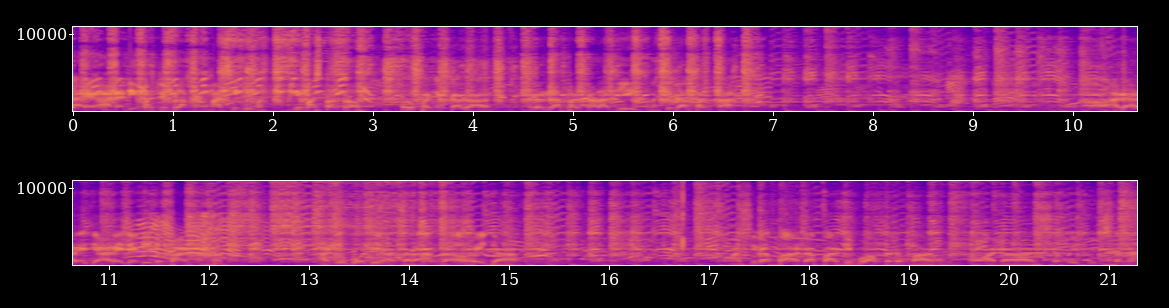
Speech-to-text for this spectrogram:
eh, ada Dimas di belakang, masih Dimas, Dimas kontrol. Rupanya gagal. Ada 8K lagi, masih 8K. Oh, Ada Reja, Reja di depan. Adu body antara Angga oh Reja. Masih dapat, dapat dibuang ke depan. Oh ada siapa itu di sana?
